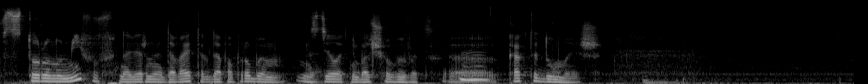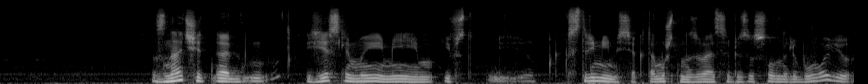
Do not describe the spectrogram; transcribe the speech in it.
в сторону мифов, наверное, давай тогда попробуем сделать небольшой вывод. Mm-hmm. Как ты думаешь? Значит, э, если мы имеем и, в, и стремимся к тому, что называется безусловно любовью,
